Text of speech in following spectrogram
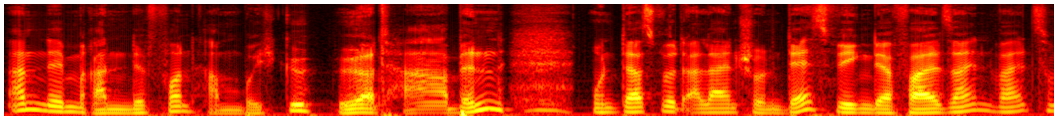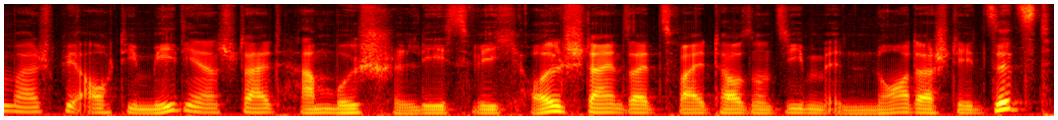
an dem Rande von Hamburg gehört haben. Und das wird allein schon deswegen der Fall sein, weil zum Beispiel auch die Medienanstalt Hamburg-Schleswig-Holstein seit 2007 in Norderstedt sitzt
